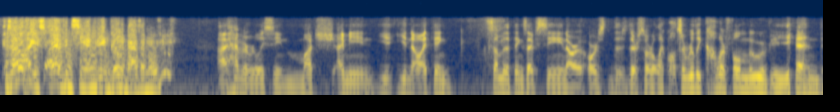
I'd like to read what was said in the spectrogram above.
Because I don't think it's, I haven't seen anything good about the movie. I haven't really seen much. I mean, you, you know, I think some of the things I've seen are, or they're sort of like, well, it's a really colorful movie, and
